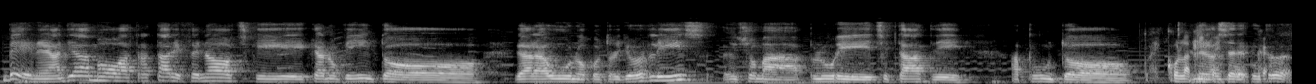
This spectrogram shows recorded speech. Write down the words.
Bene, andiamo a trattare i Fenocchi che hanno vinto gara 1 contro gli Orleans, insomma pluricitati appunto Eh, Con la pipa nella in bocca. contro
